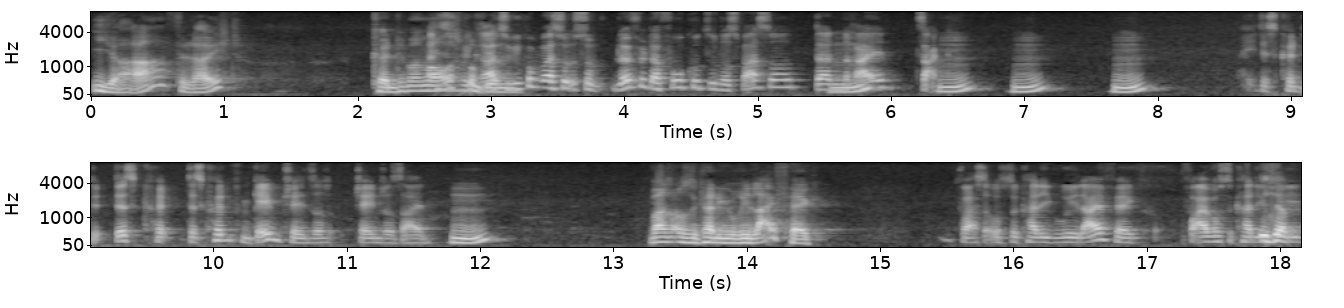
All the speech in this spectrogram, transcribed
Ja, vielleicht. Könnte man mal Also ist mir gerade so ausprobieren. geguckt, weißt du, so Löffel davor kurz unter das Wasser, dann Mhm. rein, zack. Hey, das könnte, das könnte, das könnte ein Game Changer, Changer sein. Was aus der Kategorie Lifehack? Was aus der Kategorie Lifehack, vor allem aus der Ich Kategorie. habe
